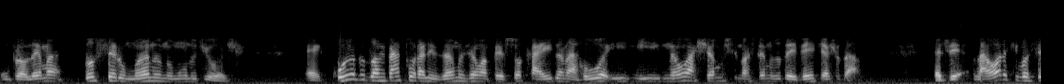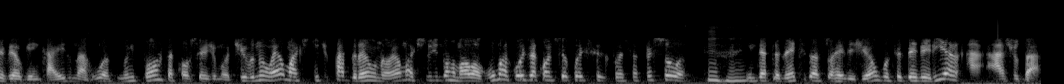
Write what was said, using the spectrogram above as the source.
um problema do ser humano no mundo de hoje. É, quando nós naturalizamos uma pessoa caída na rua e, e não achamos que nós temos o dever de ajudá-la. Quer dizer, na hora que você vê alguém caído na rua, não importa qual seja o motivo, não é uma atitude padrão, não é uma atitude normal. Alguma coisa aconteceu com, esse, com essa pessoa. Uhum. Independente da sua religião, você deveria ajudar.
